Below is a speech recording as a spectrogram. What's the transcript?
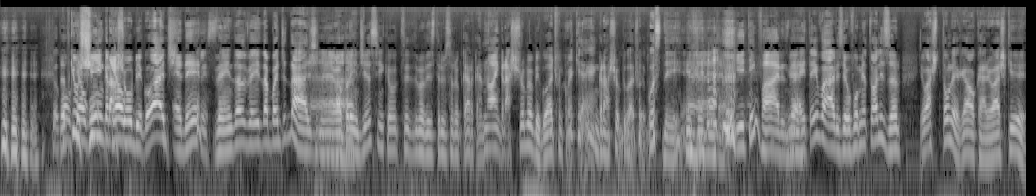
Tanto que o Xim quer engraxou algum- o bigode... É deles? Vem da, veio da bandidagem, né? Eu aprendi assim, que eu uma vez entrevistando o cara, o cara, não, engraxou meu bigode. Eu Falei, como é que é? Engraxou o bigode? Eu Falei, gostei. É, e tem vários, É, né? e tem vários, eu vou me atualizando. Eu acho tão legal, cara, eu acho que.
